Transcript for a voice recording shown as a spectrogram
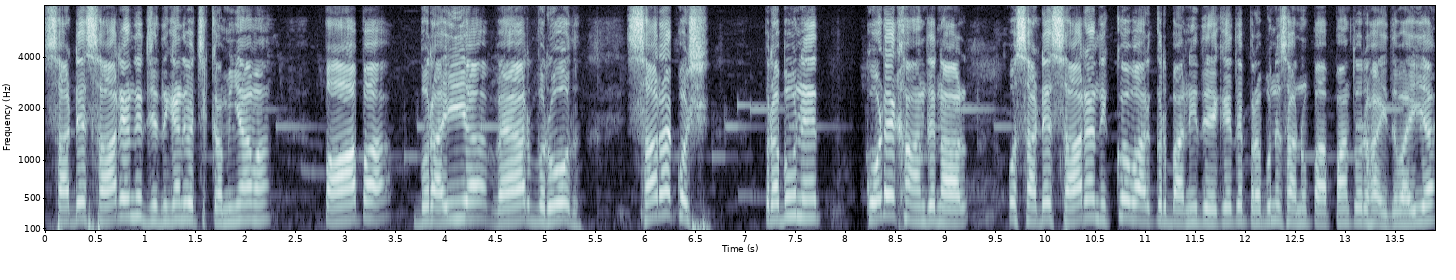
ਸਾਡੇ ਸਾਰਿਆਂ ਦੀ ਜ਼ਿੰਦਗੀਆਂ ਦੇ ਵਿੱਚ ਕਮੀਆਂ ਵਾ, ਪਾਪ ਆ, ਬੁਰਾਈ ਆ, ਵੈਰ, ਵਿਰੋਧ, ਸਾਰਾ ਕੁਝ ਪ੍ਰਭੂ ਨੇ ਕੋੜੇ ਖਾਨ ਦੇ ਨਾਲ ਉਹ ਸਾਡੇ ਸਾਰਿਆਂ ਦੀ ਇੱਕੋ ਵਾਰ ਕੁਰਬਾਨੀ ਦੇ ਕੇ ਤੇ ਪ੍ਰਭੂ ਨੇ ਸਾਨੂੰ ਪਾਪਾਂ ਤੋਂ ਰਿਹਾਈ ਦਵਾਈ ਆ।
